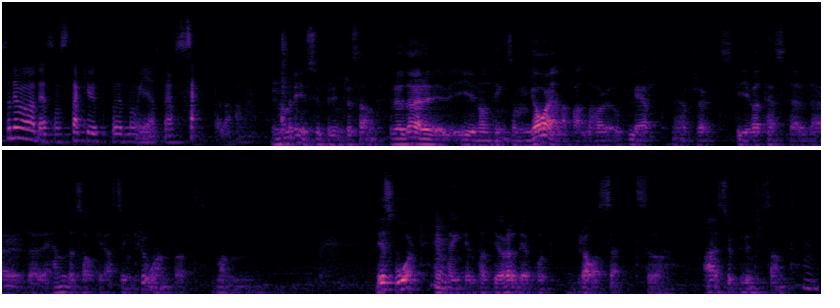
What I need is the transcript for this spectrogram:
Så det var det som stack ut på nog som jag har sett i alla fall. Ja, men det är superintressant. För det där är ju någonting som jag i alla fall har upplevt när jag försökt skriva tester där, där det händer saker asynkront. Att man... Det är svårt helt Mm. enkelt att göra det på ett bra sätt. Så ja, superintressant. Mm.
